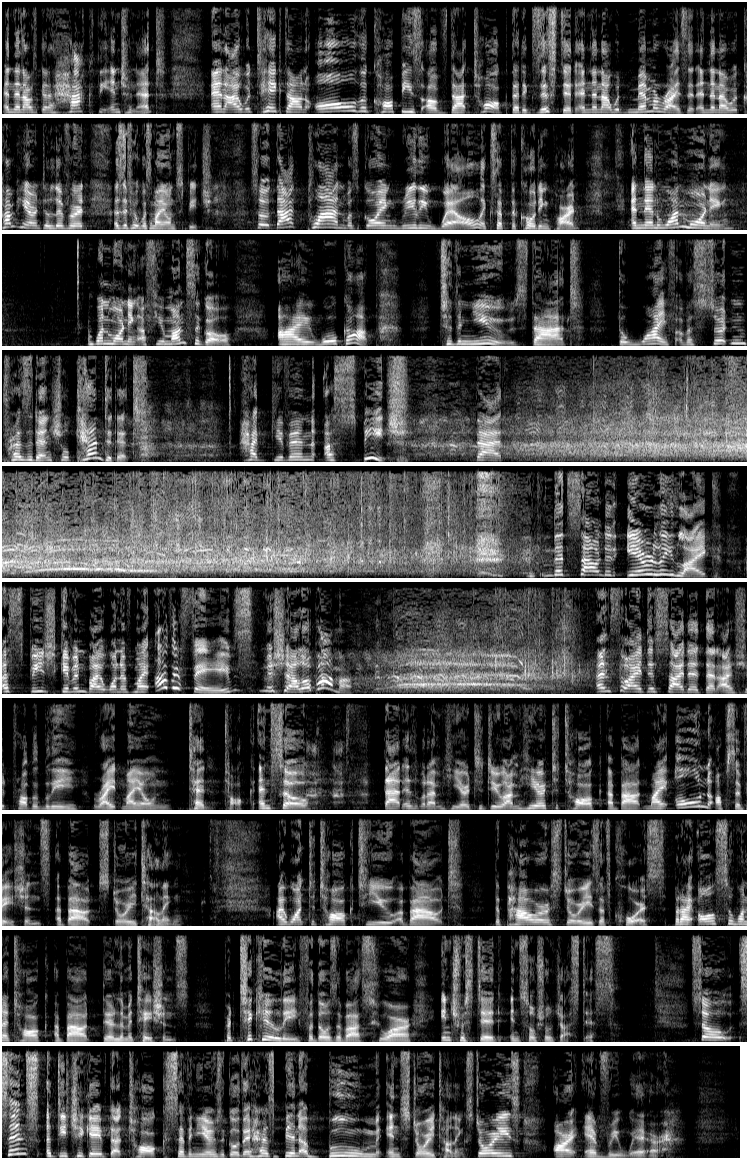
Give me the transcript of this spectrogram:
and then I was going to hack the internet, and I would take down all the copies of that talk that existed, and then I would memorize it, and then I would come here and deliver it as if it was my own speech. So that plan was going really well, except the coding part. And then one morning, one morning a few months ago, I woke up to the news that the wife of a certain presidential candidate had given a speech that that sounded eerily like a speech given by one of my other faves, Michelle Obama. and so I decided that I should probably write my own TED talk. And so that is what I'm here to do. I'm here to talk about my own observations about storytelling. I want to talk to you about the power of stories, of course, but I also want to talk about their limitations, particularly for those of us who are interested in social justice. So, since Adichie gave that talk seven years ago, there has been a boom in storytelling. Stories are everywhere.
